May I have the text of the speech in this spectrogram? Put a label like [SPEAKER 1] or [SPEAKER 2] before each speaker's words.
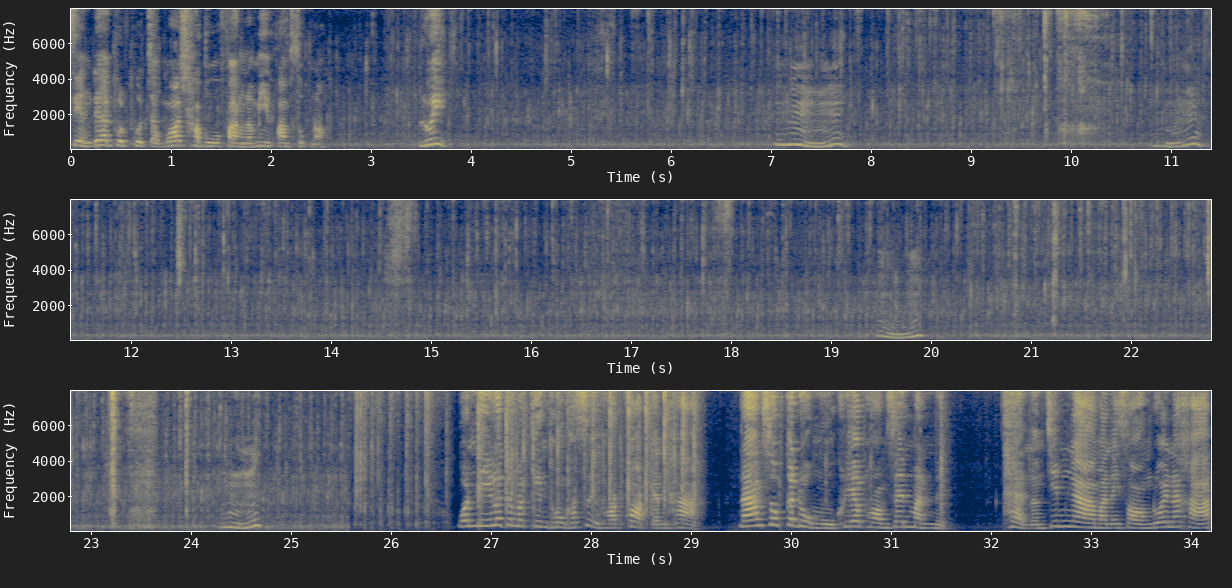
[SPEAKER 1] เสียงเดือดผุดๆจากหม้อชาบูฟังแล้วมีความสุขเนาะลุยอือหืออื้อหืออื้อหืออื้อหือ
[SPEAKER 2] วันนี้เราจะมากินทงคัตสึฮอตพอตกันค่ะ น้ำซุปกระดูกหมูเครียวพร้อมเส้นมันหนึบแถมน้ำจิ้มงามาในซองด้วยนะคะ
